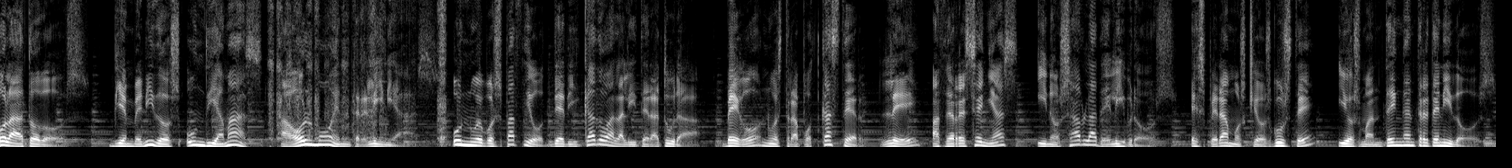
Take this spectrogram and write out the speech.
Hola a todos, bienvenidos un día más a Olmo Entre Líneas, un nuevo espacio dedicado a la literatura. Bego, nuestra podcaster, lee, hace reseñas y nos habla de libros. Esperamos que os guste y os mantenga entretenidos.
